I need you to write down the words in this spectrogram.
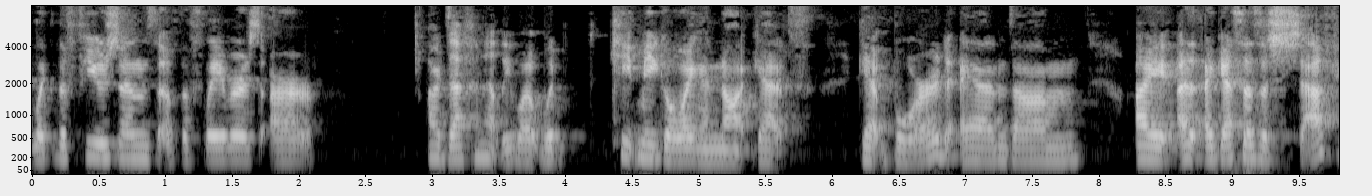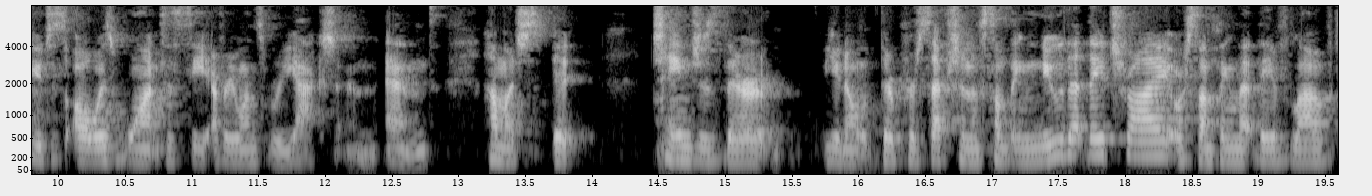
like the fusions of the flavors are are definitely what would keep me going and not get get bored. And um, I, I, guess as a chef, you just always want to see everyone's reaction and how much it changes their you know their perception of something new that they try or something that they've loved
